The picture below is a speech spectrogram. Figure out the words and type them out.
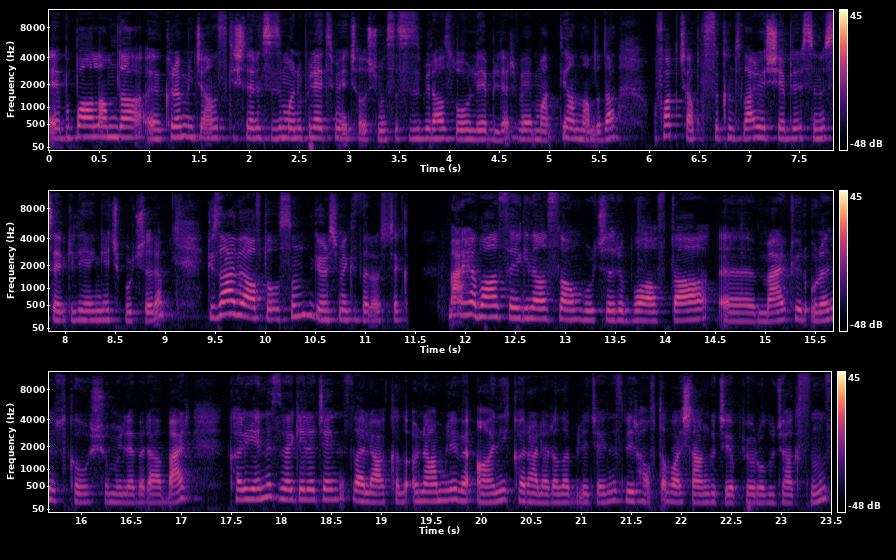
E, bu bağlamda kıramayacağınız kişilerin sizi manipüle etmeye çalışması sizi biraz zorlayabilir ve maddi anlamda da ufak çaplı sıkıntılar yaşayabilirsiniz sevgili yengeç burçları. Güzel bir hafta olsun. Görüşmek üzere. Hoşçakalın. Merhaba sevgili aslan burçları bu hafta e, Merkür-Uranüs kavuşumu ile beraber kariyeriniz ve geleceğinizle alakalı önemli ve ani kararlar alabileceğiniz bir hafta başlangıcı yapıyor olacaksınız.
